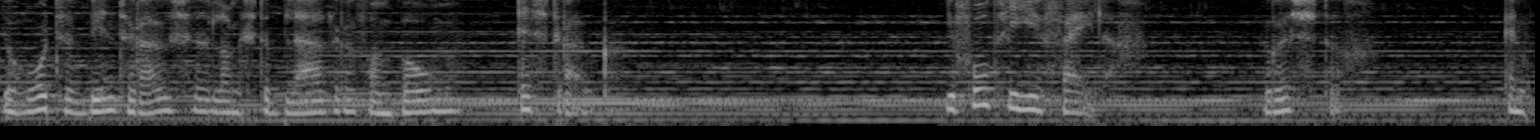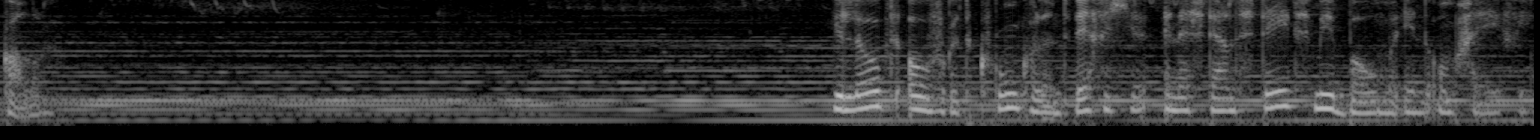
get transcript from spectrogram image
Je hoort de wind ruisen langs de bladeren van bomen en struiken. Je voelt je hier veilig, rustig en kalm. Je loopt over het kronkelend weggetje en er staan steeds meer bomen in de omgeving.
